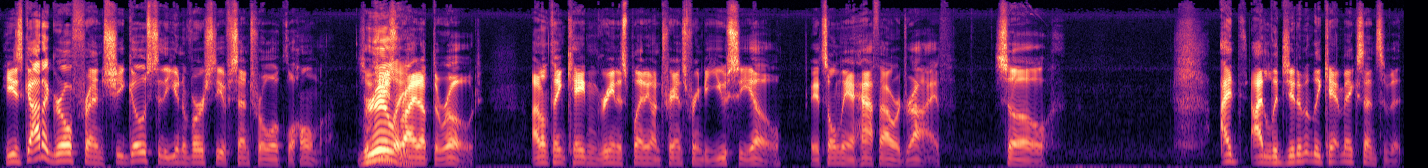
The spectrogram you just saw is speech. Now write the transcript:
He's got a girlfriend. She goes to the University of Central Oklahoma. So Really? She's right up the road. I don't think Cayden Green is planning on transferring to UCO. It's only a half hour drive. So I I legitimately can't make sense of it.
